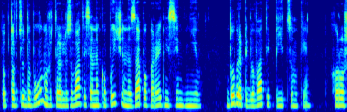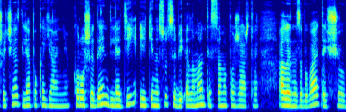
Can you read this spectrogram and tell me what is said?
тобто в цю добу можуть реалізуватися накопичене за попередні сім днів, добре підбивати підсумки, хороший час для покаяння, хороший день для дій, які несуть собі елементи самопожертви. Але не забувайте, що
